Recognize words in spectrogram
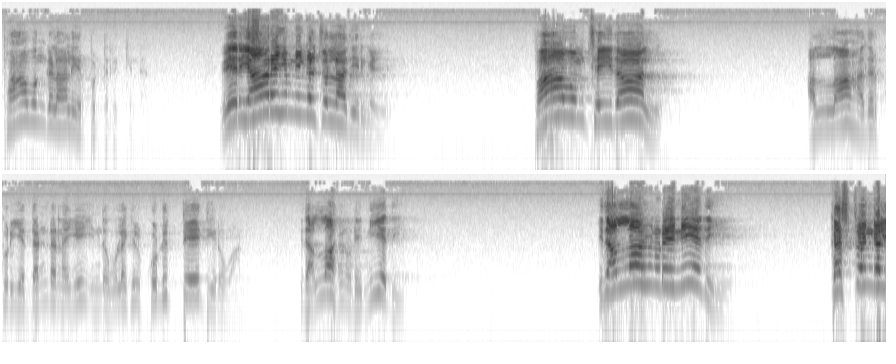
பாவங்களால் ஏற்பட்டிருக்கின்றது. வேறு யாரையும் நீங்கள் சொல்லாதீர்கள். பாவம் செய்தால் அல்லாஹ் அதற்குரிய தண்டனையை இந்த உலகில் கொடுத்தே தீருவான். இது அல்லாஹினுடைய நியதி. இது அல்லாஹினுடைய நியதி. கஷ்டங்கள்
